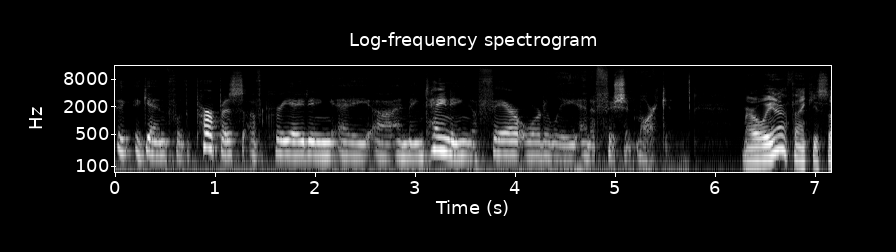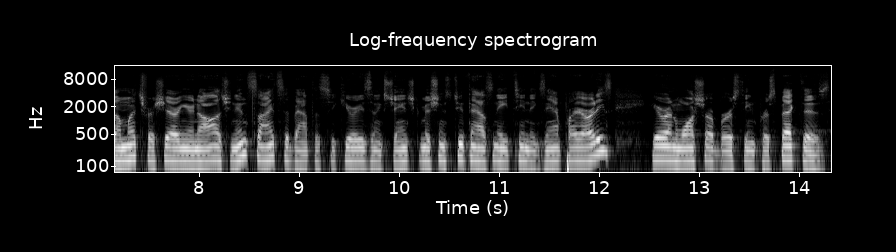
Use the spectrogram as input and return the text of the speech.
again, for the purpose of creating a, uh, and maintaining a fair, orderly, and efficient market. Marilena, thank you so much for sharing your knowledge and insights about the Securities and Exchange Commission's 2018 exam priorities here on Warshaw Burstein Perspectives.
